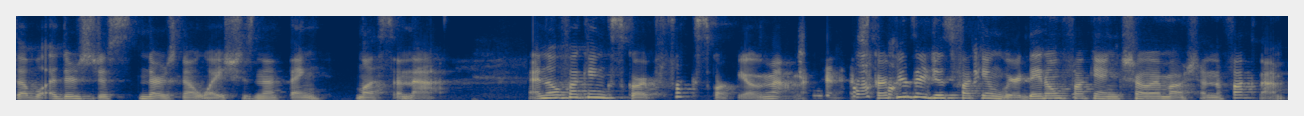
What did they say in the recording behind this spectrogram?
Double there's just there's no way she's nothing less than that and no fucking Scorp, fuck Scorpios. No, no, no. Scorpios are just fucking weird. They don't fucking show emotion. Fuck them.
